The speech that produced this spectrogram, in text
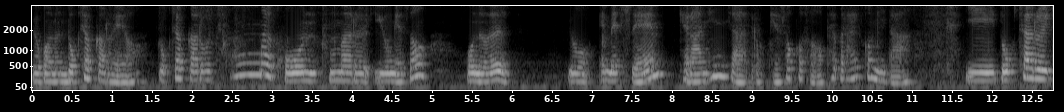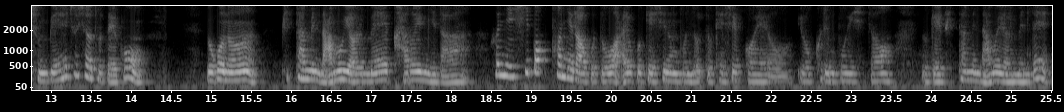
요거는 녹차가루예요. 녹차가루 정말 고운 분말을 이용해서 오늘 요 MSM 계란 흰자 이렇게 섞어서 팩을 할 겁니다. 이 녹차를 준비해 주셔도 되고 요거는 비타민 나무 열매 가루입니다. 흔히 10억 턴이라고도 알고 계시는 분들도 계실 거예요. 요 그림 보이시죠? 이게 비타민 나무 열매인데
